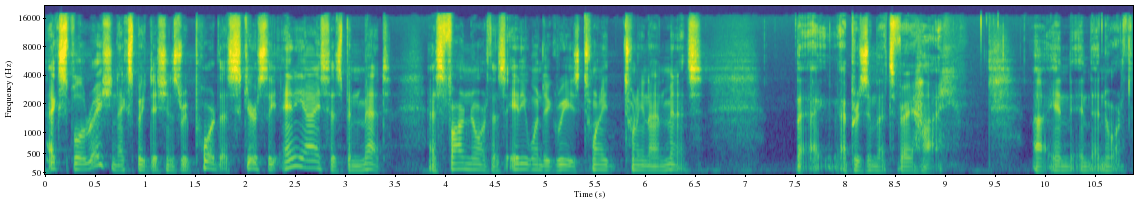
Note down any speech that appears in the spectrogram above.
Exploration expeditions report that scarcely any ice has been met as far north as 81 degrees 20, 29 minutes. I, I presume that's very high uh, in, in the north.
